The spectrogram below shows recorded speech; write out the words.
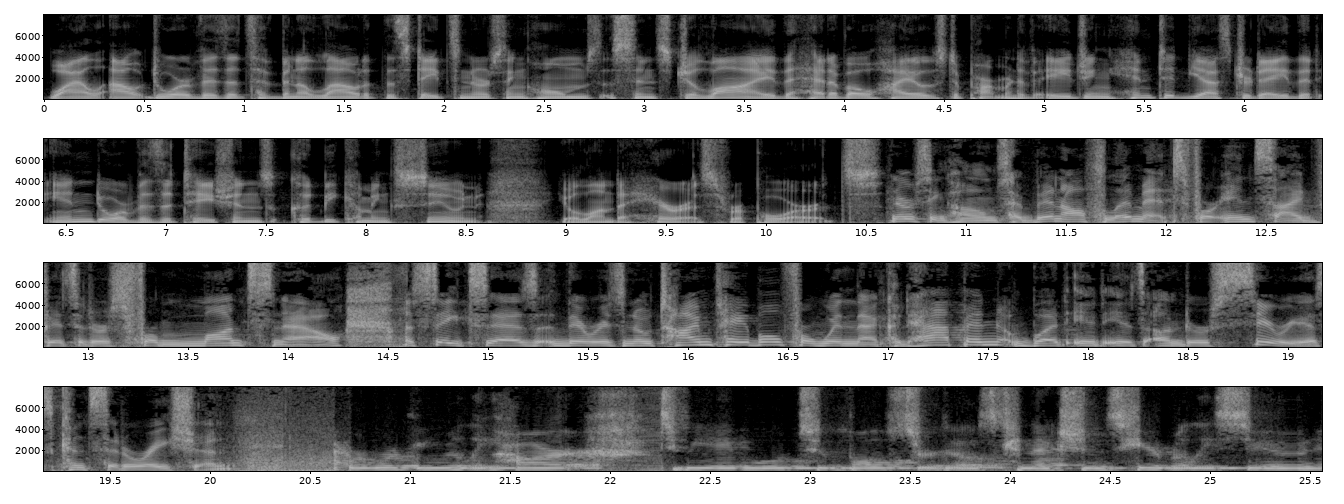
While outdoor visits have been allowed at the state's nursing homes since July, the head of Ohio's Department of Aging hinted yesterday that indoor visitations could be coming soon. Yolanda Harris reports. Nursing homes have been off limits for inside visitors for months now. The state says there is no timetable for when that could happen, but it is under serious consideration. We're working really hard to be able to bolster those connections here really soon.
